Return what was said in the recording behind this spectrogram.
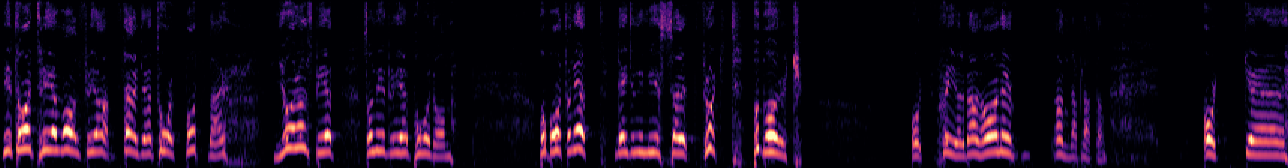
Ni tar tre valfria färdiga tårtbottnar. Gör en spet som ni brer på dem. På botten ett lägger ni missad frukt på burk och skivade bananer andra plattan. Och eh,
